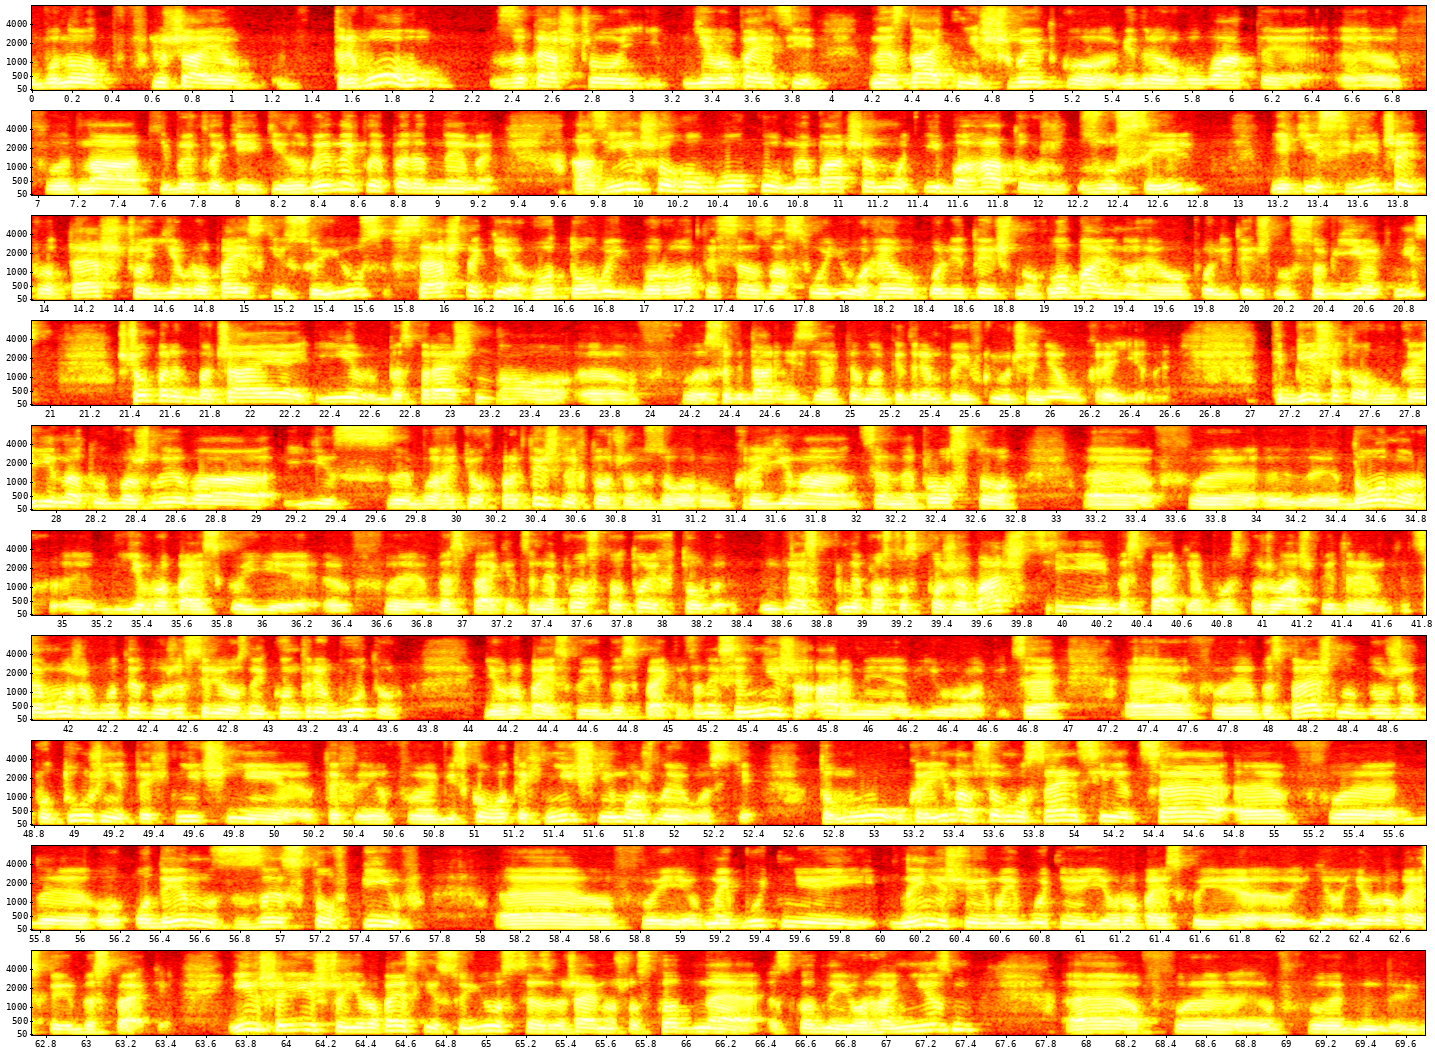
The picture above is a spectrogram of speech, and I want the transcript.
воно включає тривогу за те, що європейці не здатні швидко відреагувати е, на ті виклики, які виникли перед ними. А з іншого боку, ми бачимо і багато зусиль, які свідчать про те, що Європейський Союз все ж таки готовий боротися за свою геополітичну глобальну геополітичну суб'єктність, що передбачає і безперечно е, солідарність і активну підтримку і включення України. Тим більше того, Україна тут важлива із багатьох практичних точок зору. Україна це не просто е, е, донор європейської безпеки. Це не просто той, хто не, просто споживач цієї безпеки або споживач підтримки. Це може бути дуже серйозний контрибутор європейської безпеки. Це найсильніша армія в Європі. Це е, безперечно дуже потужні технічні тех, військово-технічні можливості. Тому Україна в цьому сенсі це е, в один з стовпів. Е, В майбутньої нинішньої майбутньої європейської е, європейської безпеки інше є, що європейський союз це звичайно що складне складний організм. Е, в,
